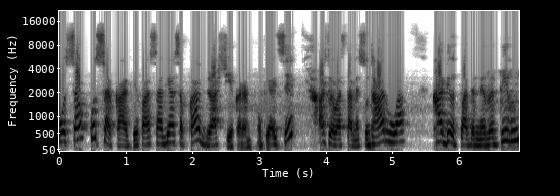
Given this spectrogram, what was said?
वो सब कुछ सरकार के पास आ गया, सबका राष्ट्रीयकरण हो गया। इससे अर्थव्यवस्था में सुधार हुआ, खाद्य उत्पादन में वृद्धि हुई।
